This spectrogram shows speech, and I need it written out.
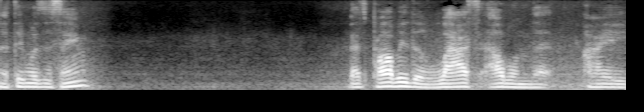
Nothing was the same. That's probably the last album that I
